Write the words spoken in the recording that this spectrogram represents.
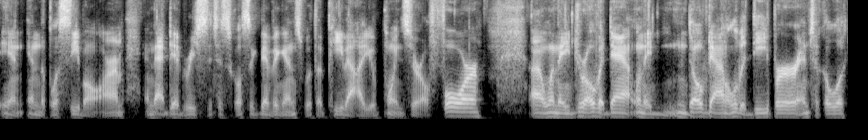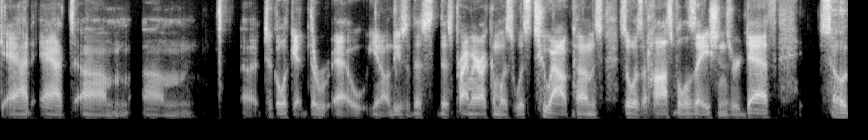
in, in, the placebo arm. And that did reach statistical significance with a p-value of 0.04. Uh, when they drove it down, when they dove down a little bit deeper and took a look at, at um, um, uh, took a look at the uh, you know these this this primary outcome was was two outcomes. So was it hospitalizations or death so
